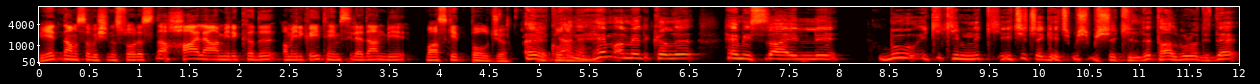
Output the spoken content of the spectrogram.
Vietnam Savaşı'nın sonrasında hala Amerikalı Amerika'yı temsil eden bir basketbolcu. Evet e, yani hem Amerikalı hem İsrailli bu iki kimlik iç içe geçmiş bir şekilde Talbrodi'de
